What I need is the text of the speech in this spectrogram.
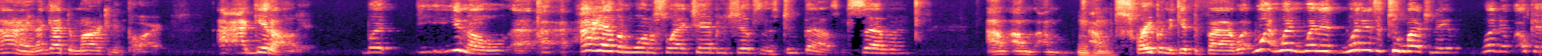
all right, I got the marketing part. I, I get all that, but y- you know, I, I, haven't won a SWAC championship since 2007. I'm I'm I'm, Mhm. I'm scraping to get to five. When when when it when is it too much, Neil? When okay,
